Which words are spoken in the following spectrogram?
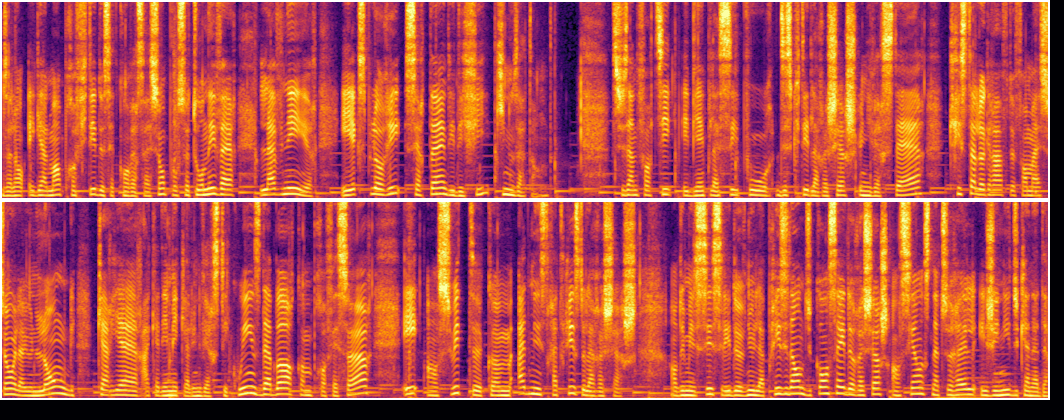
Nous allons également profiter de cette conversation pour se tourner vers l'avenir et explorer certains des défis qui nous attendent. Suzanne Fortier est bien placée pour discuter de la recherche universitaire. Cristalographe de formation, elle a une longue carrière académique à l'Université Queen's, d'abord comme professeure et ensuite comme administratrice de la recherche. En 2006, elle est devenue la présidente du Conseil de recherche en sciences naturelles et génie du Canada.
